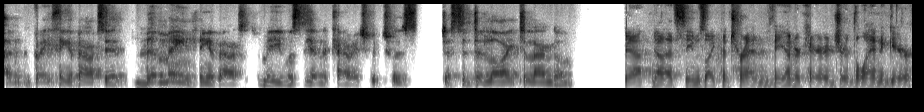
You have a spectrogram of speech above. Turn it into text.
And the great thing about it, the main thing about it for me was the undercarriage, which was just a delight to land on. Yeah, no, that seems like the trend, the undercarriage or the landing gear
